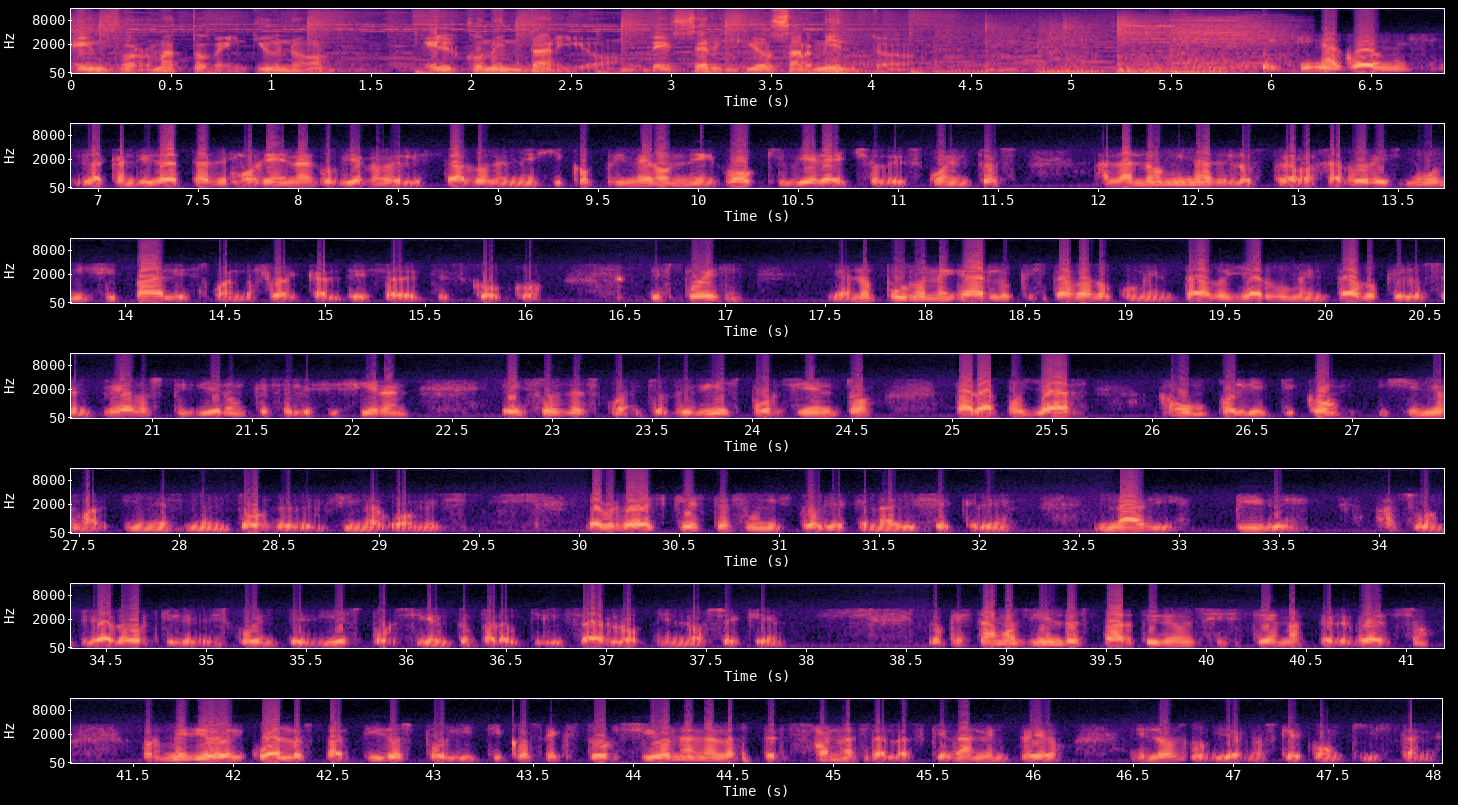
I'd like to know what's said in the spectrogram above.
En formato 21, el comentario de Sergio Sarmiento. Delfina Gómez, la candidata de Morena al gobierno del Estado de México, primero negó que hubiera hecho descuentos a la nómina de los trabajadores municipales cuando fue alcaldesa de Texcoco. Después, ya no pudo negar lo que estaba documentado y argumentado que los empleados pidieron que se les hicieran esos descuentos de 10% para apoyar a un político, Higinio Martínez, mentor de Delfina Gómez. La verdad es que esta es una historia que nadie se cree. Nadie pide a su empleador que le descuente 10% para utilizarlo en no sé qué. Lo que estamos viendo es parte de un sistema perverso por medio del cual los partidos políticos extorsionan a las personas a las que dan empleo en los gobiernos que conquistan.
